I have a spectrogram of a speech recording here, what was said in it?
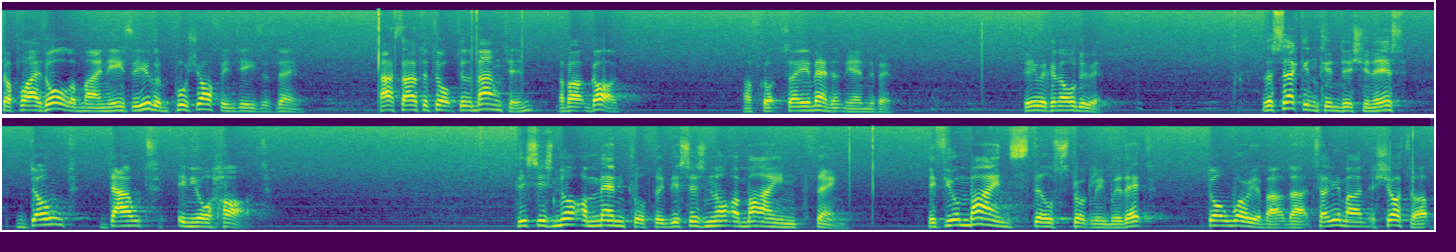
supplies all of my needs, so you can push off in Jesus' name. That's how to talk to the mountain about God. I've got to say amen at the end of it. See, we can all do it. The second condition is don't doubt in your heart. This is not a mental thing. This is not a mind thing. If your mind's still struggling with it, don't worry about that. Tell your mind to shut up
